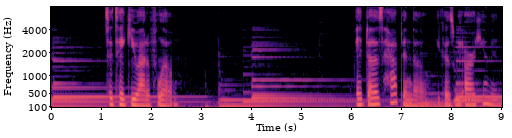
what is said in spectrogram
to take you out of flow. It does happen though, because we are human.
